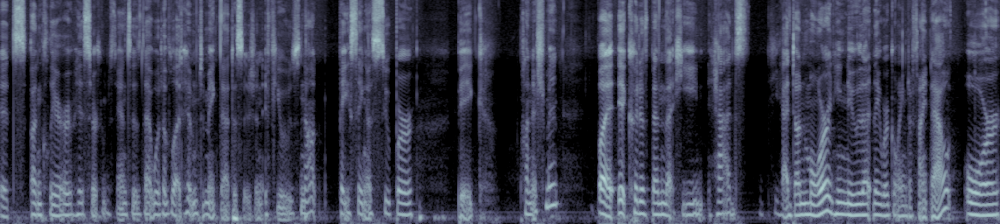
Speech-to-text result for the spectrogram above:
it's unclear his circumstances that would have led him to make that decision if he was not facing a super big punishment. But it could have been that he had he had done more and he knew that they were going to find out, or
